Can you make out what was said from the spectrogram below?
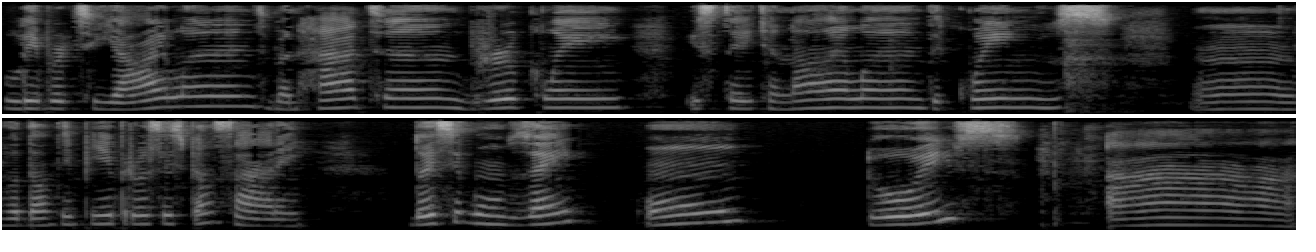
Liberty Island, Manhattan, Brooklyn, Staten Island, The Queens. Hum, vou dar um tempinho aí para vocês pensarem. Dois segundos, hein? Um, dois. Ah,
